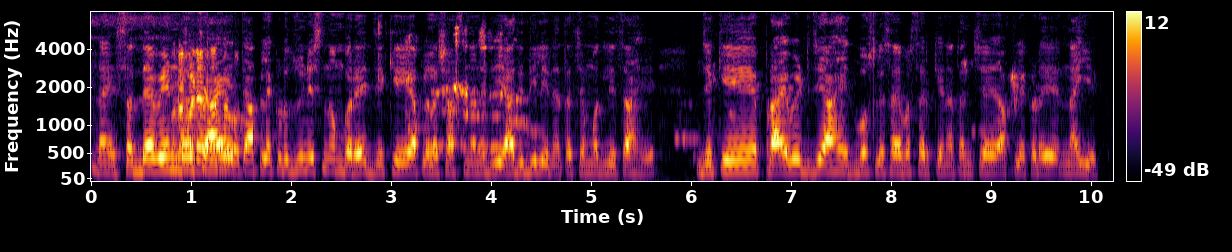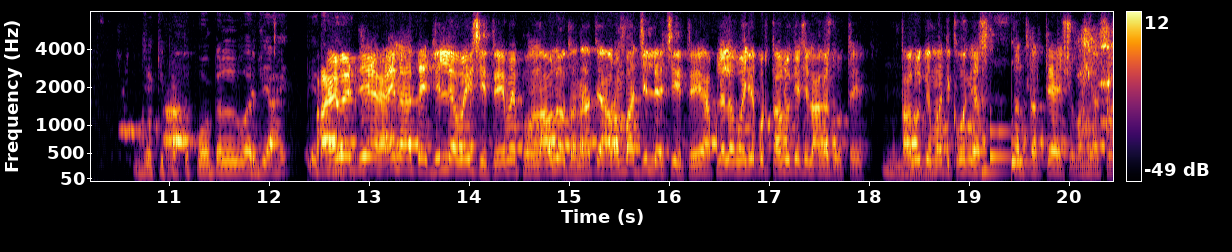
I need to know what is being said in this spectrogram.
नाही सध्या वेंडरचे आहे ते आपल्याकडे जुनेच नंबर आहेत जे की आपल्याला शासनाने जी यादी दिली ना त्याच्यामधलीच आहे. जे की प्रायव्हेट जे आहेत भोसले साहेबासारखे ना त्यांचे आपल्याकडे नाहीयेत जे की फक्त पोर्टल वर जे आहे तेच प्रायव्हेट. जे आहे ना ते जिल्ह्या वैस येते. मी फोन लावलं होतं ना ते औरंगाबाद जिल्ह्याचे येते. आपल्याला वैजापूर तालुक्याचे लागत होते. तालुक्यामध्ये कोणी असेल तर त्या हिशोबाने असं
